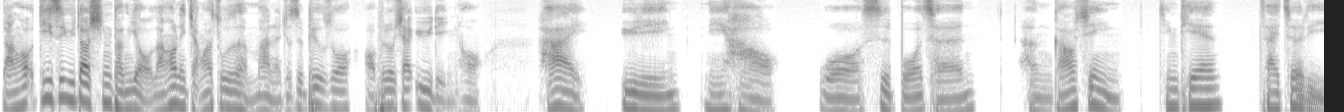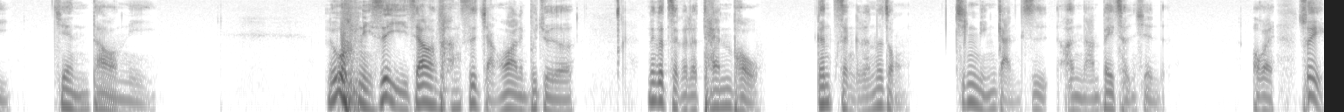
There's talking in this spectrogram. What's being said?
然后第一次遇到新朋友，然后你讲话速度很慢了，就是譬如说哦，比如像玉林哦，嗨，玉林你好，我是博成，很高兴今天在这里见到你。如果你是以这样的方式讲话，你不觉得那个整个的 tempo 跟整个的那种精明感是很难被呈现的？OK，所以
